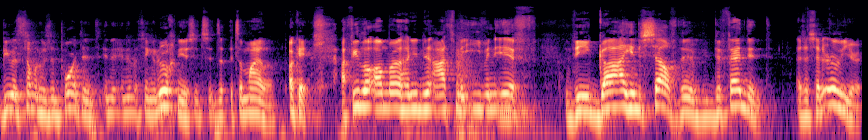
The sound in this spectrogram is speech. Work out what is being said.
be with someone who's important in, in, a thing in Ruchnius, it's, it's, it's a mila. Okay. Afilo Amar Hadidin Atzme, even if the guy himself, the defendant, as I said earlier,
